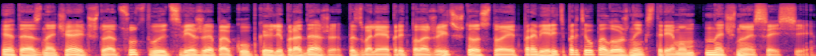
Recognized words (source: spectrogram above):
Это означает, что отсутствует свежая покупка или продажа, позволяя предположить, что стоит проверить противоположный экстремум ночной сессии.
